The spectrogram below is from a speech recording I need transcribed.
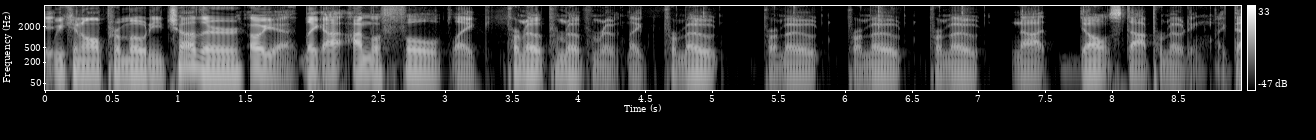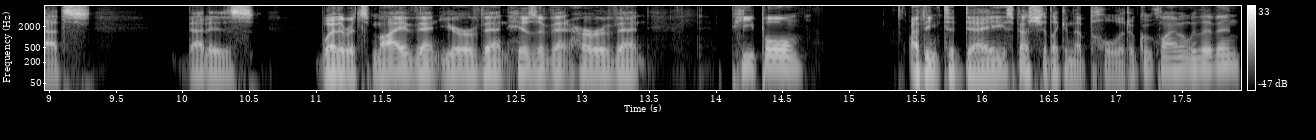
it- we can all promote each other oh yeah. Like I, I'm a full like promote, promote, promote. Like promote, promote, promote, promote. Not don't stop promoting. Like that's that is whether it's my event, your event, his event, her event. People, I think today, especially like in the political climate we live in,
